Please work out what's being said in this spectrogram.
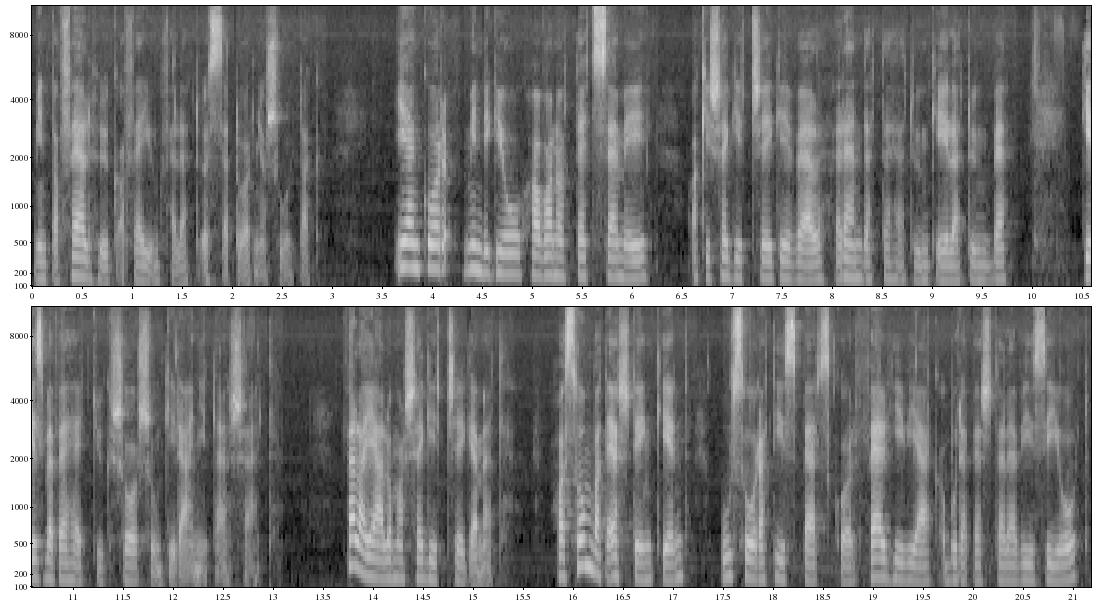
mint a felhők a fejünk felett összetornyosultak. Ilyenkor mindig jó, ha van ott egy személy, aki segítségével rendet tehetünk életünkbe, kézbe vehetjük sorsunk irányítását. Felajánlom a segítségemet. Ha szombat esténként 20 óra 10 perckor felhívják a Budapest televíziót,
